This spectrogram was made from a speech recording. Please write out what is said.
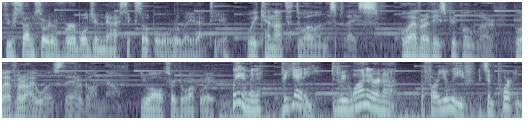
through some sort of verbal gymnastics, Sopo will relay that to you. We cannot dwell in this place. Whoever these people were, whoever I was, they are gone now. You all start to walk away. Wait a minute. The Yeti. Did we want it or not? Before you leave. It's important.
